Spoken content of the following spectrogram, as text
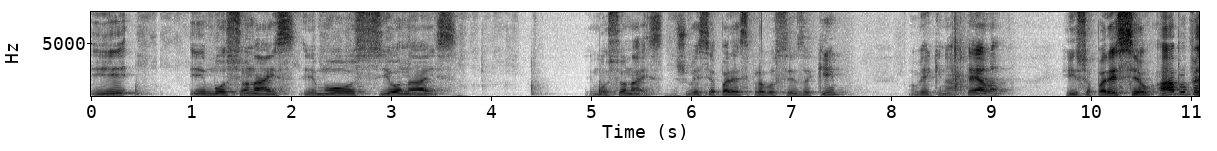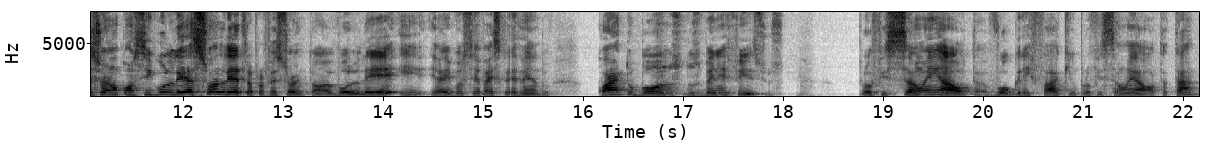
e emocionais, emocionais, emocionais. Deixa eu ver se aparece para vocês aqui. Vamos ver aqui na tela. Isso apareceu. Ah, professor, não consigo ler a sua letra, professor. Então eu vou ler e, e aí você vai escrevendo. Quarto bônus dos benefícios. Profissão em alta. Vou grifar aqui o profissão em alta, tá?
